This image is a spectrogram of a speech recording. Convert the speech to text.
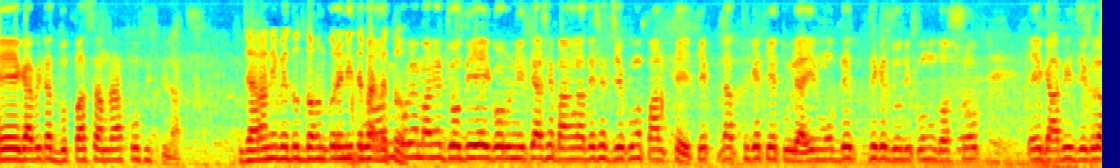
এই গাবিটার দুধ পাচ্ছে আমরা পঁচিশ পিলাস যারা নিবে দুধ দহন করে নিতে পারবে তো? করে মানে যদি এই গরু নিতে আসে বাংলাদেশের যে কোনো প্রান্তে টেপনাথ থেকে তেঁতুলিয়া এর মধ্যে থেকে যদি কোনো দর্শক এই গাভী যেগুলো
